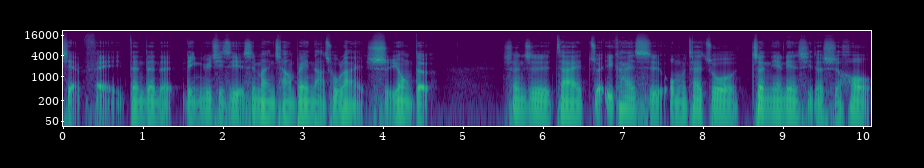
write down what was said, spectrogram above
减肥等等的领域，其实也是蛮常被拿出来使用的。甚至在最一开始，我们在做正念练习的时候，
